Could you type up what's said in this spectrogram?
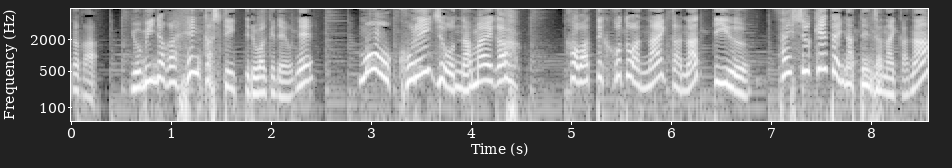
なんか、呼び名が変化していってるわけだよね。もうこれ以上名前が変わっていくことはないかなっていう最終形態になってんじゃないかなあ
